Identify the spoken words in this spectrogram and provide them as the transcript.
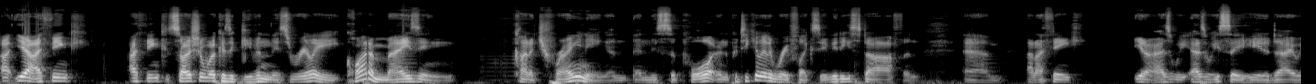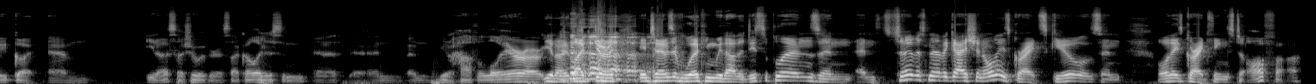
uh, yeah, I think I think social workers are given this really quite amazing kind of training and, and this support, and particularly the reflexivity stuff, and um, and I think you know as we as we see here today, we've got um, you know a social worker, a psychologist, and and, and and you know half a lawyer, or you know like you know, in terms of working with other disciplines and and service navigation, all these great skills and all these great things to offer,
